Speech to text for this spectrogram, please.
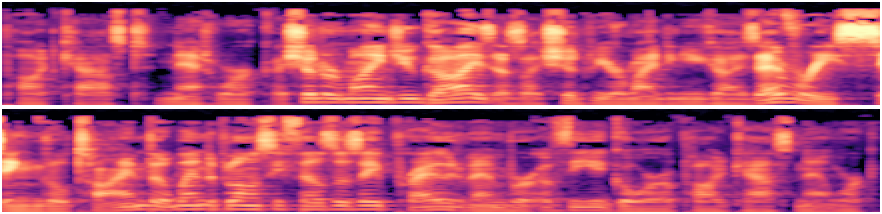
Podcast Network. I should remind you guys, as I should be reminding you guys every single time, that When Diplomacy Fails is a proud member of the Agora Podcast Network.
